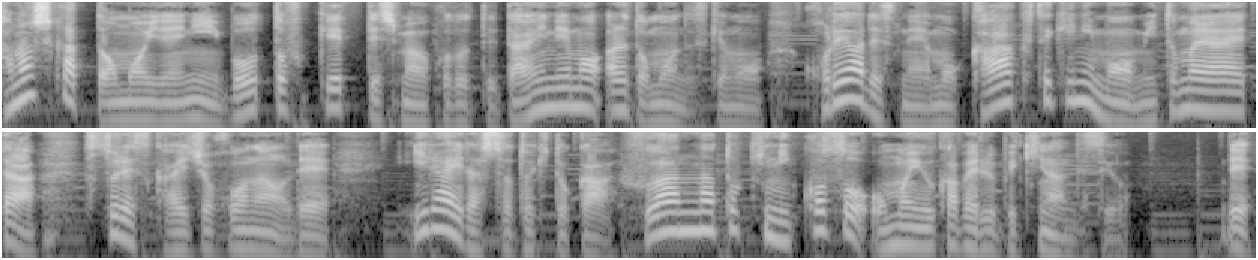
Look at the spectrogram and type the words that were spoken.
楽しかった思い出にぼーっとふけってしまうことって誰にもあると思うんですけども、これはですね、もう科学的にも認められたストレス解消法なので、イライラした時とか不安な時にこそ思い浮かべるべきなんですよ。で、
